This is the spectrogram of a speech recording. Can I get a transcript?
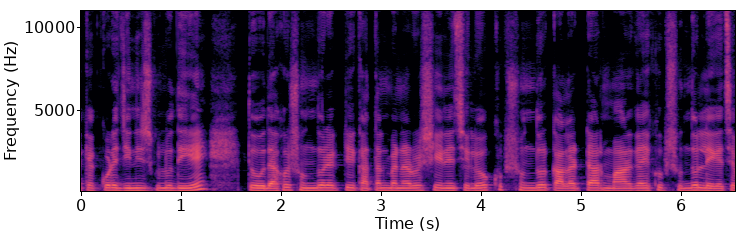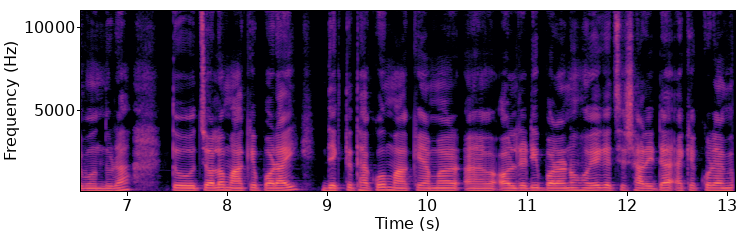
এক এক করে জিনিসগুলো দিয়ে। তো দেখো সুন্দর একটি কাতান বেনারসি এনেছিল, খুব সুন্দর কালারটা আর মার গায়ে খুব সুন্দর লেগেছে বন্ধুরা। তো চলো মাকে পরাই দেখতে থাকো মাকে আমার অলরেডি পরানো হয়ে গেছে শাড়িটা এক এক করে আমি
